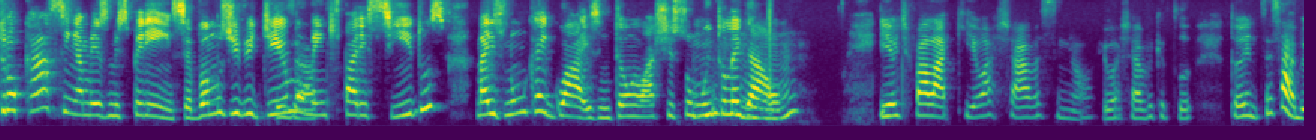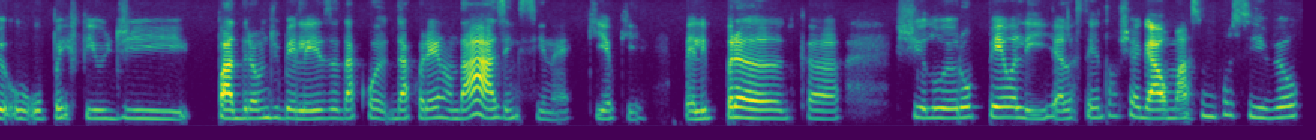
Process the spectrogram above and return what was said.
trocar assim a mesma experiência. Vamos dividir Exato. momentos parecidos, mas nunca iguais. Então eu acho isso muito uhum. legal. E eu te falar que eu achava assim, ó, eu achava que eu tô, tô indo, você sabe o, o perfil de padrão de beleza da, da Coreia, não, da Ásia em si, né? Que é o quê? Pele branca, estilo europeu ali. Elas tentam chegar o máximo possível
